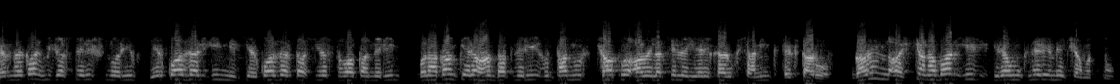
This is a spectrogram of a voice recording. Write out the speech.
Ձեռնական միջոցների շնորհիվ 2009-ից 2017 թվականներին բնական կերահանդակների ընդհանուր չափը ավելացել է 325 հեկտարով։ Գարունն աշճանաբար իր իրավունքների մեջ է մտնում։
